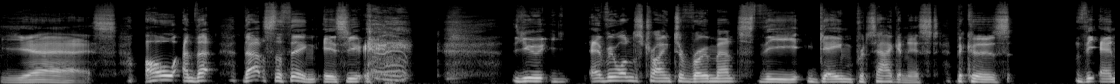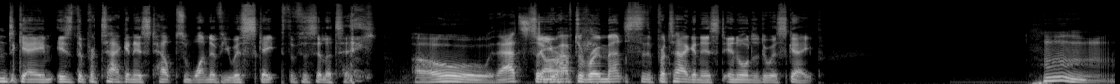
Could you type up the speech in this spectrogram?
Yes. Oh, and that that's the thing is you you everyone's trying to romance the game protagonist because the end game is the protagonist helps one of you escape the facility. Oh, that's so dark. you have to romance the protagonist in order to escape. Hmm.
